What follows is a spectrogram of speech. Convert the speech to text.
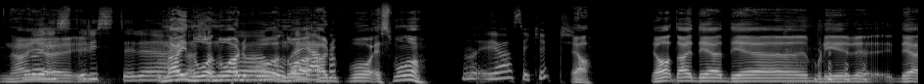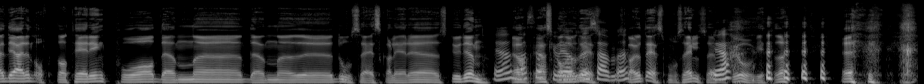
Nei, Nå rister, rister eh, Nei, nå, nå er du på, nå er, er du på Esmo nå. Ja, sikkert. Ja. Ja, nei, det, det blir det, det er en oppdatering på den, eh, den eh, doseeskalere-studien. Ja, da snakker ja, vi om det samme. Jeg skal jo til Esmo selv, så jeg Ja. burde jo vite det.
